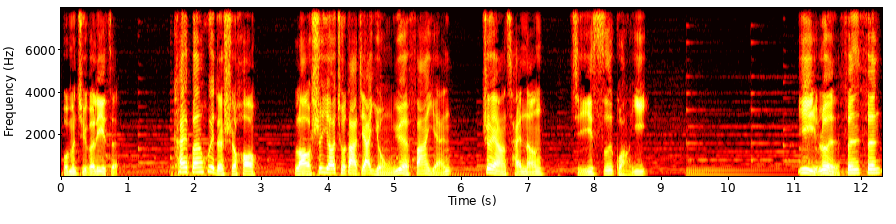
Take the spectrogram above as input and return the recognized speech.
我们举个例子，开班会的时候，老师要求大家踊跃发言，这样才能集思广益。议论纷纷，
